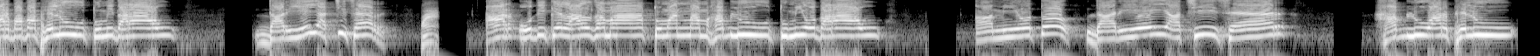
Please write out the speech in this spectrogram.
আর বাবা ফেলু, তুমি দাঁড়াও। দাঁড়িয়েই যাচ্ছি স্যার। আর ওদিকে লাল জামা, তোমার নাম হাবলু, তুমিও দাঁড়াও। আমিও তো দাঁড়িয়েই আছি, স্যার। হাবলু আর ফেলু,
